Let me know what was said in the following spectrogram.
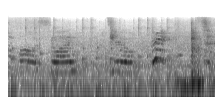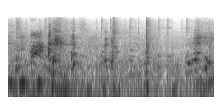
so close. One, two, three. okay. Okay.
